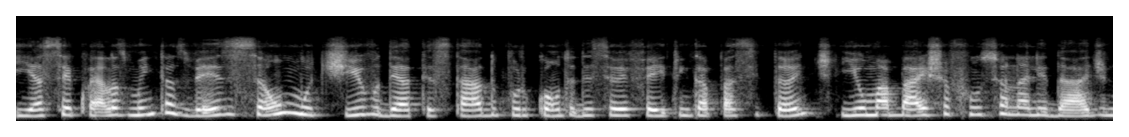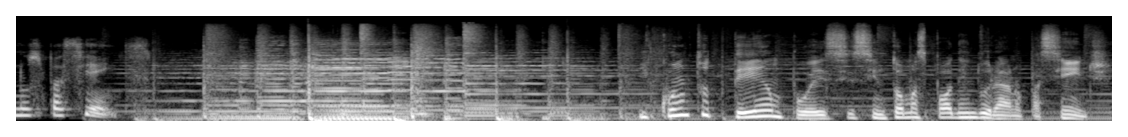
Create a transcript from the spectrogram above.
e as sequelas muitas vezes são um motivo de atestado por conta de seu efeito incapacitante e uma baixa funcionalidade nos pacientes. E quanto tempo esses sintomas podem durar no paciente?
